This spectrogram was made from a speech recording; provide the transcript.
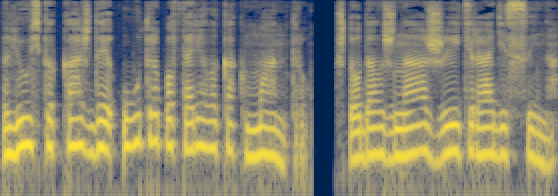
Люська каждое утро повторяла как мантру, что должна жить ради сына.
